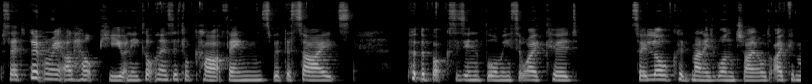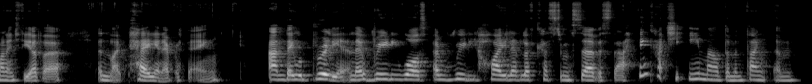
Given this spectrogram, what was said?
said, "Don't worry, I'll help you." And he got those little cart things with the sides, put the boxes in for me so I could so Lol could manage one child, I could manage the other, and like pay and everything. And they were brilliant, and there really was a really high level of customer service there. I think I actually emailed them and thanked them.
